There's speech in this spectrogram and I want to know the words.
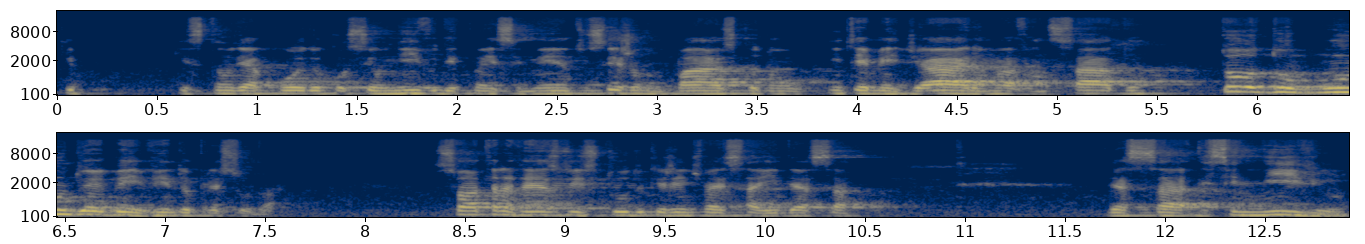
que, que estão de acordo com o seu nível de conhecimento, seja no básico, no intermediário, no avançado. Todo mundo é bem-vindo para estudar. Só através do estudo que a gente vai sair dessa dessa, desse nível,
